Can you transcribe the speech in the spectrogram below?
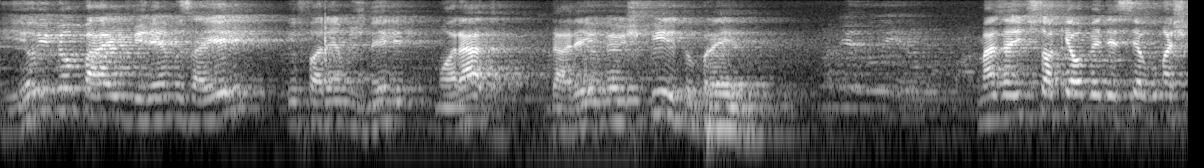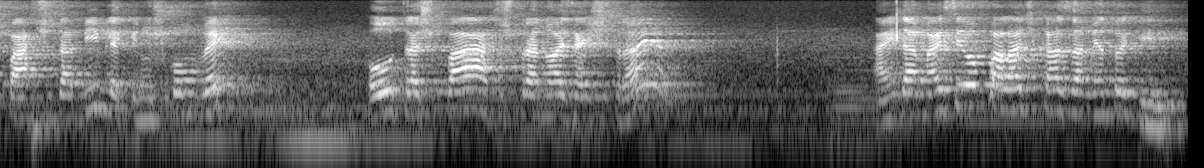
E eu e meu Pai viremos a Ele e faremos nele morada. Darei o meu espírito para Ele. Mas a gente só quer obedecer algumas partes da Bíblia que nos convém, outras partes para nós é estranha. Ainda mais se eu falar de casamento aqui.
